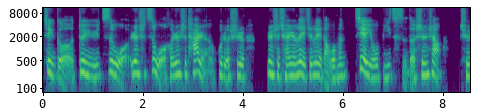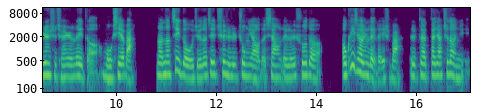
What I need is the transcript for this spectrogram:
这个对于自我认识自我和认识他人，或者是认识全人类之类的，我们借由彼此的身上去认识全人类的某些吧。那那这个我觉得这确实是重要的，像蕾蕾说的，我可以叫你蕾蕾是吧？对，大大家知道你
